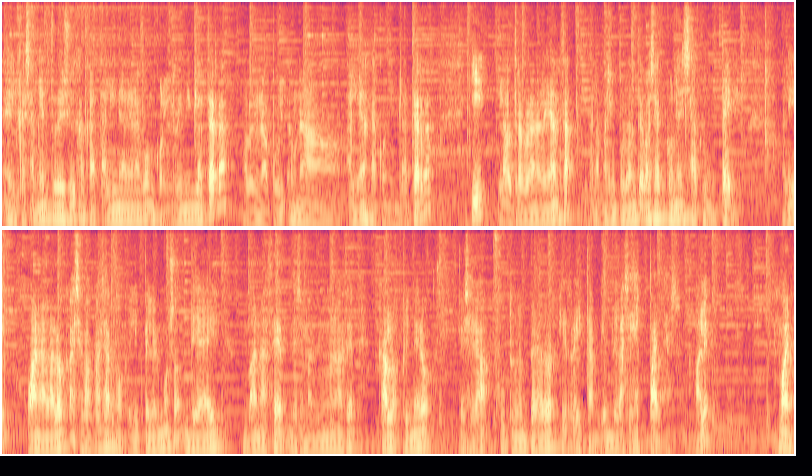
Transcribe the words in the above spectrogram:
el casamiento de su hija Catalina de Aragón con el rey de Inglaterra, va a haber una, alianza con Inglaterra, y la otra gran alianza, quizá la más importante, va a ser con el Sacro Imperio. Juana la Loca se va a casar con Felipe el Hermoso, de ahí van a hacer, de ese matrimonio van a hacer Carlos I, que será futuro emperador y rey también de las Españas. ¿vale? Bueno,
